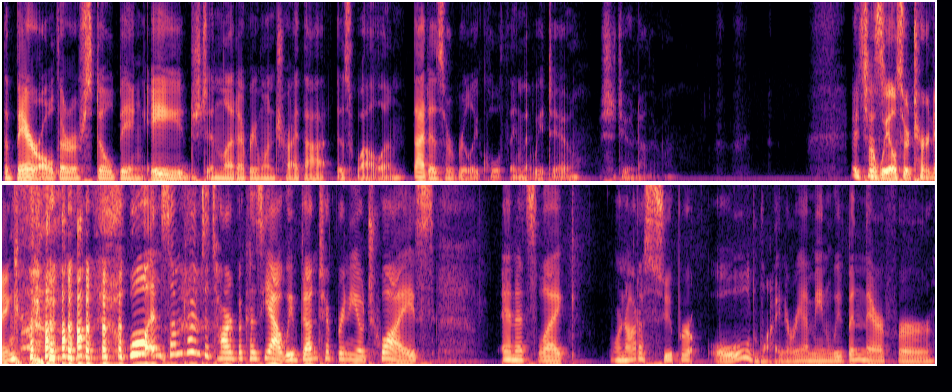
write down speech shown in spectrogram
the barrel that are still being aged and let everyone try that as well. And that is a really cool thing that we do. We should do another one. It's My just wheels are turning. well, and sometimes it's hard because yeah, we've done Tempranillo twice, and it's like we're not a super old winery. I mean, we've been there for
